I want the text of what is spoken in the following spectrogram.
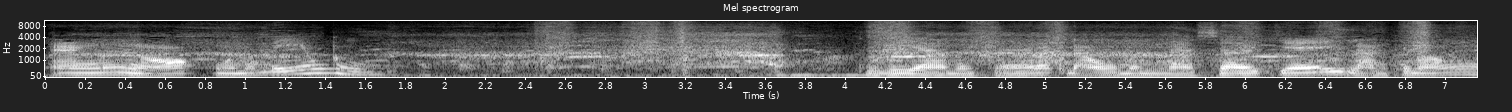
Ăn nó ngọt mà nó béo thì bây giờ mình sẽ bắt đầu mình ờ, sơ chế làm cái món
